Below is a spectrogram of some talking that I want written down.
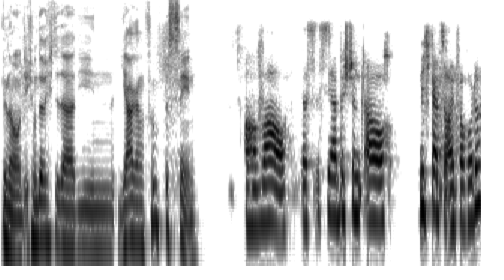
Genau, und ich unterrichte da den Jahrgang 5 bis 10. Oh, wow. Das ist ja bestimmt auch nicht ganz so einfach, oder?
